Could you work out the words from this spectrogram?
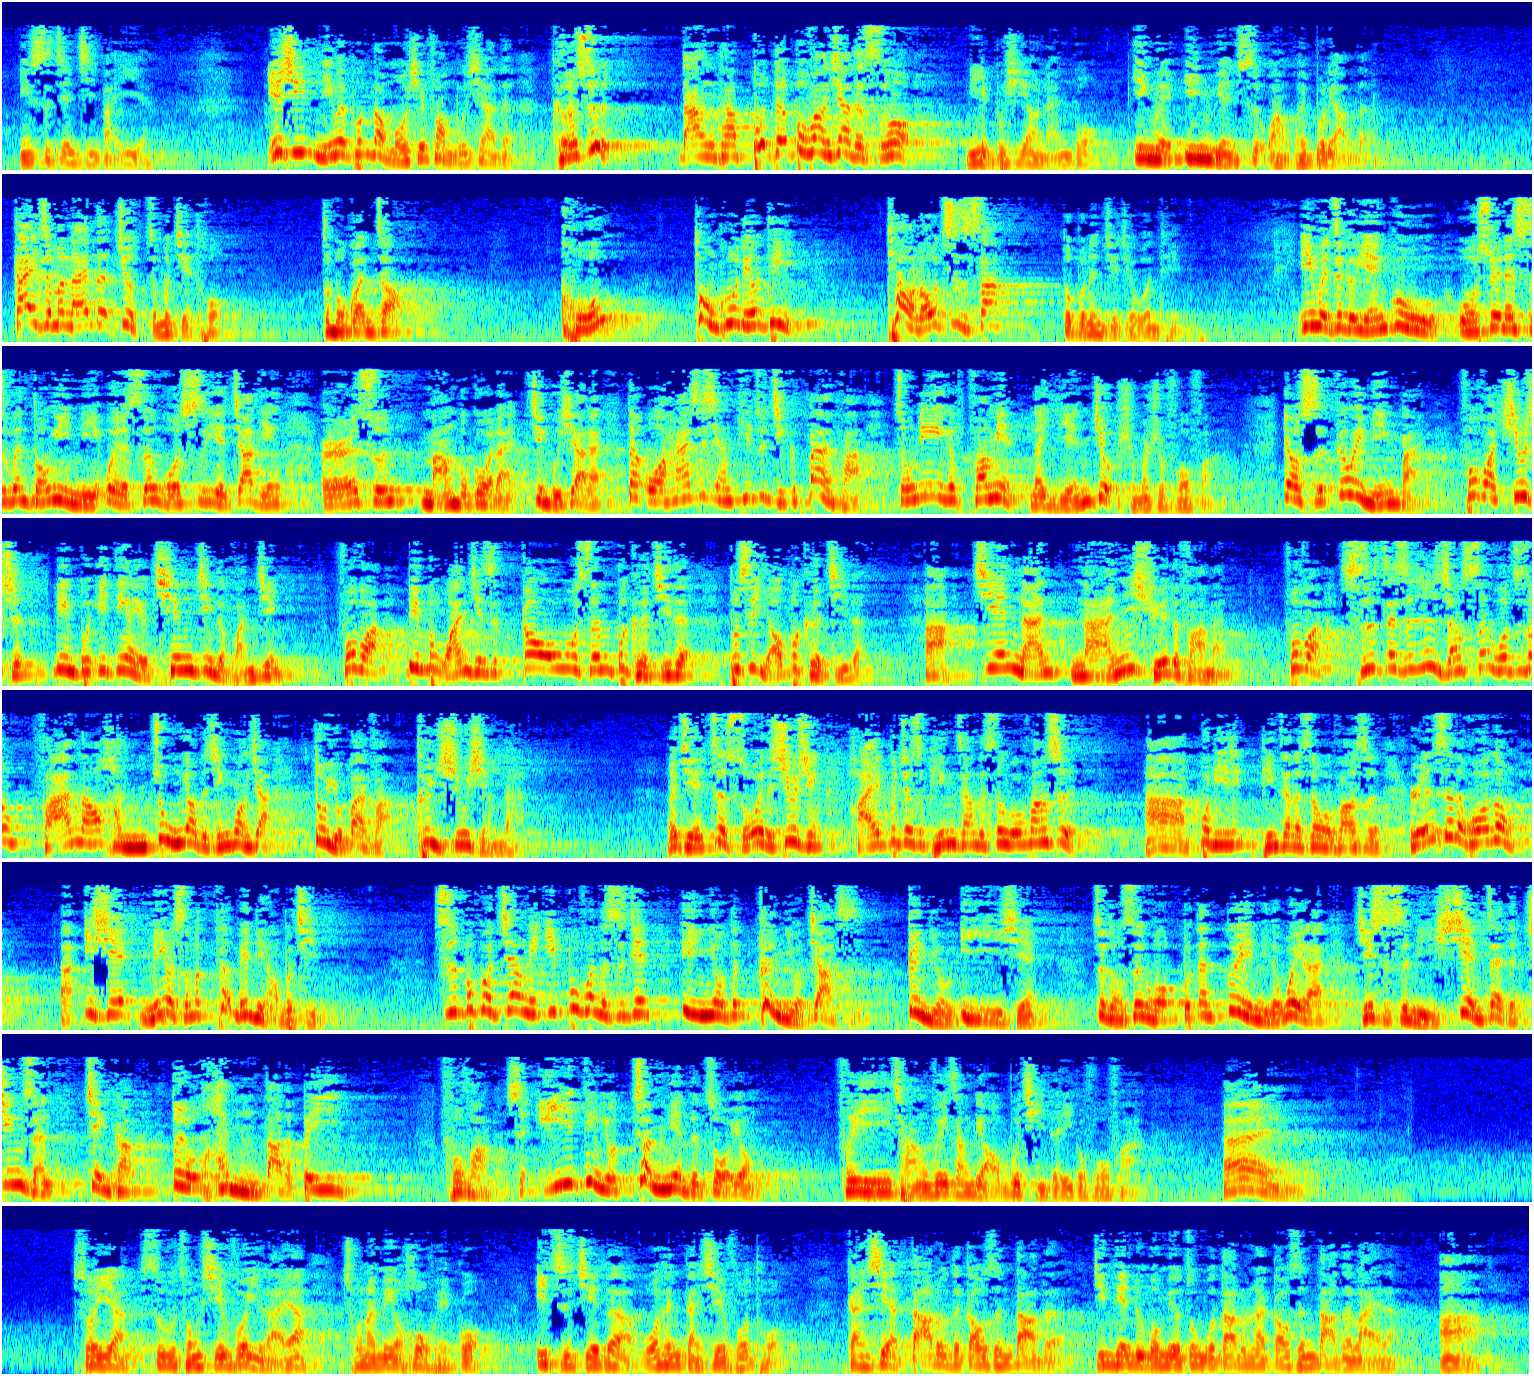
赢世间几百亿啊！也许你会碰到某些放不下的，可是当他不得不放下的时候，你也不需要难过，因为因缘是挽回不了的。该怎么来的就怎么解脱，怎么关照，苦，痛哭流涕。跳楼自杀都不能解决问题，因为这个缘故，我虽然十分同意你为了生活、事业、家庭、儿孙忙不过来、静不下来，但我还是想提出几个办法，从另一个方面来研究什么是佛法。要使各位明白，佛法修持并不一定要有清净的环境，佛法并不完全是高深不可及的，不是遥不可及的啊，艰难难学的法门。佛法实在是日常生活之中烦恼很重要的情况下都有办法可以修行的，而且这所谓的修行还不就是平常的生活方式啊？不离平常的生活方式，人生的活动啊，一些没有什么特别了不起，只不过将你一部分的时间应用的更有价值、更有意义一些。这种生活不但对你的未来，即使是你现在的精神健康都有很大的裨益。佛法是一定有正面的作用，非常非常了不起的一个佛法，哎，所以啊，师父从学佛以来啊，从来没有后悔过，一直觉得我很感谢佛陀，感谢大陆的高僧大德。今天如果没有中国大陆那高僧大德来了啊，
